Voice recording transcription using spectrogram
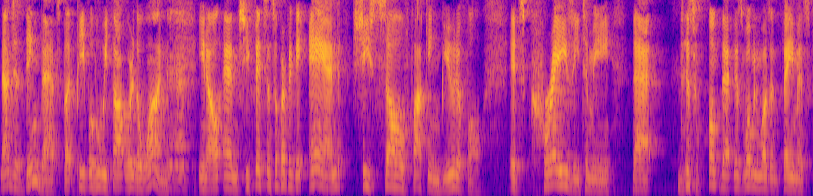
not just dingbats, but people who we thought were the one, uh-huh. you know. And she fits in so perfectly, and she's so fucking beautiful. It's crazy to me that this that this woman wasn't famous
